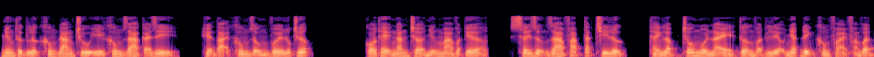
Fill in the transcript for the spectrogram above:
nhưng thực lực không đáng chú ý không ra cái gì, hiện tại không giống với lúc trước. Có thể ngăn trở những ma vật kia xây dựng ra pháp tắc chi lực, thành lập chỗ ngồi này tường vật liệu nhất định không phải phàm vật.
